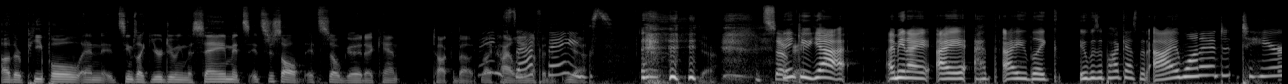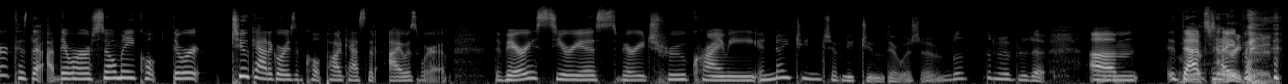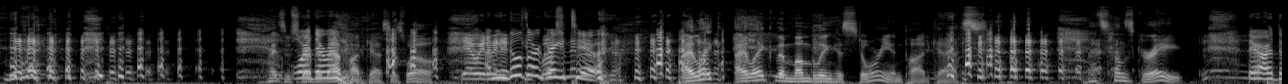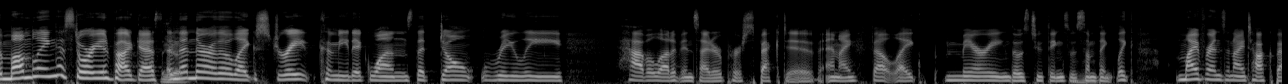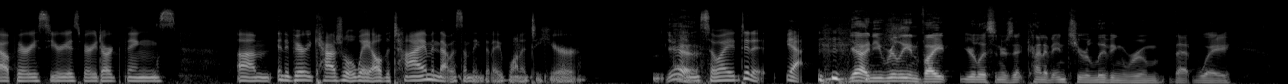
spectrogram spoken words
other people and it seems like you're doing the same. It's it's just all it's so good. I can't talk about like thanks, highly Zach, enough thanks. yeah yeah It's so Thank great. you. Yeah. I mean, I, I, had- I like it was a podcast that I wanted to hear because the, there were so many cult. There were two categories of cult podcasts that I was aware of. The very serious, very true crimey. In 1972, there was a blah, blah, blah, blah, blah. um Oh, that that's very type. good i subscribe to there that was- podcast as well Yeah, wait a I mean, minute. those Can- are what great, the name of it? No. i like i like the mumbling historian podcast that sounds great There are the mumbling historian podcasts, Yeah. and then there are the like straight comedic ones that don't really have a lot of insider perspective. And I felt like marrying those two things Mm-hmm. was something like my friends and I talk about very serious, very dark things um, in a very casual way all the time, and that was something that I wanted to hear. Yeah. and so I did it. Yeah, yeah and you really invite your listeners kind of into your living room that way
